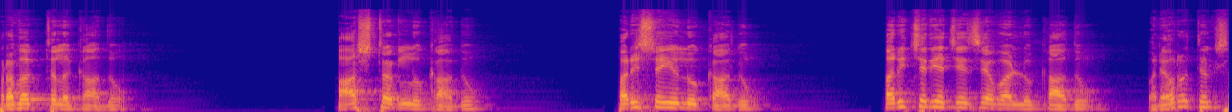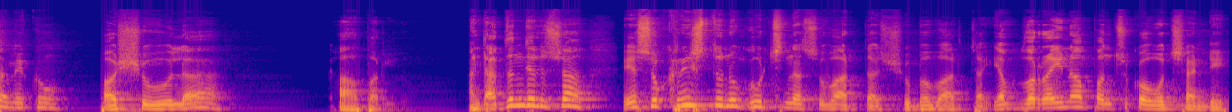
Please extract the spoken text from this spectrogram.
ప్రవక్తలు కాదు పాస్టర్లు కాదు పరిచయులు కాదు పరిచర్య చేసేవాళ్ళు కాదు. మరెవరో తెలుసా మీకు? పశువుల కాపర్లు. అంటే అర్థం తెలుసా? యేసుక్రీస్తును గూర్చిన సువార్త శుభవార్త ఎవరైనా పంచుకోవచ్చండి.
